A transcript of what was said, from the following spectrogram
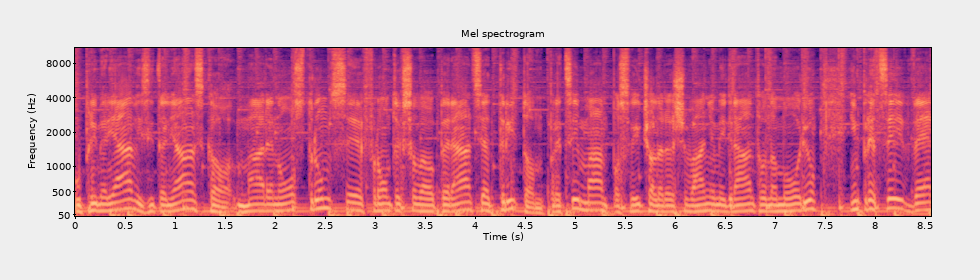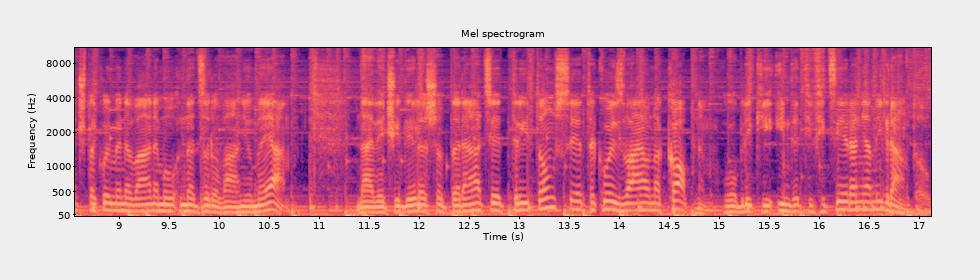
V primerjavi z italijansko Mare Nostrum se je Frontexova operacija Triton predvsem manj posvečala reševanju migrantov na morju in predvsej več tako imenovanemu nadzorovanju meja. Največji delež operacije Triton se je tako izvajal na kopnem v obliki identificiranja migrantov.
